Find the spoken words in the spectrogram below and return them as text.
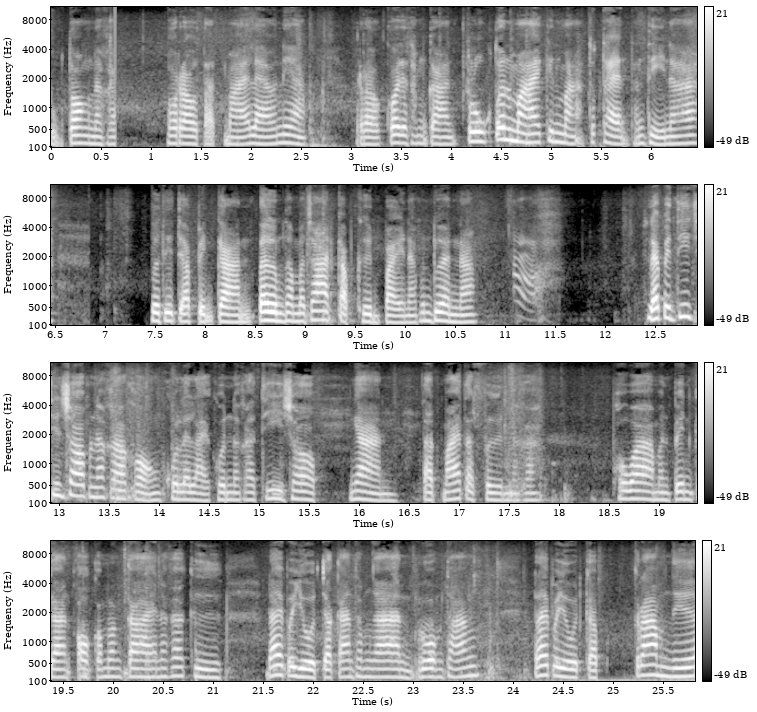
ถูกต้องนะคะพอเราตัดไม้แล้วเนี่ยเราก็จะทำการปลูกต้นไม้ขึ้นมาทดแทนทันทีนะคะ เพื่อที่จะเป็นการเติมธรรมชาติกลับคืนไปนะเพื่อนๆนะ และเป็นที่ชื่นชอบนะคะของคนหลายๆ คนนะคะที่ชอบงานตัดไม้ตัดฟืนนะคะ เพราะว่ามันเป็นการออกกำลังกายนะคะคือได้ประโยชน์จากการทำงานรวมทั้งได้ประโยชน์กับกล้ามเนื้อ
